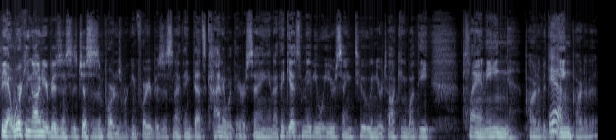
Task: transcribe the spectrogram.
But yeah, working on your business is just as important as working for your business, and I think that's kind of what they were saying. And I think that's maybe what you were saying too when you were talking about the planning part of it, the Yeah. ing part of it.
